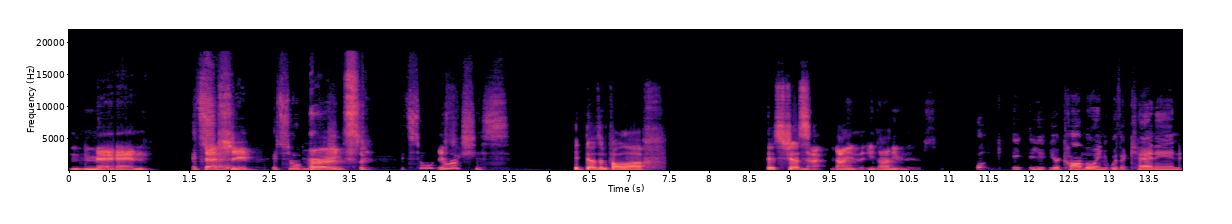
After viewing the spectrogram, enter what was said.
man, It's that so, shit It's so obnoxious. hurts. It's so It's- obnoxious. It doesn't fall off. It's just Not, not even, not even in this. Well, y- y- you're comboing with a Kennen,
